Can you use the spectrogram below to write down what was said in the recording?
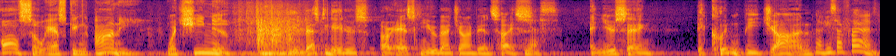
also asking Amy what she knew. The investigators are asking you about John Van Cise. Yes. And you're saying it couldn't be John. No, he's our friend.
